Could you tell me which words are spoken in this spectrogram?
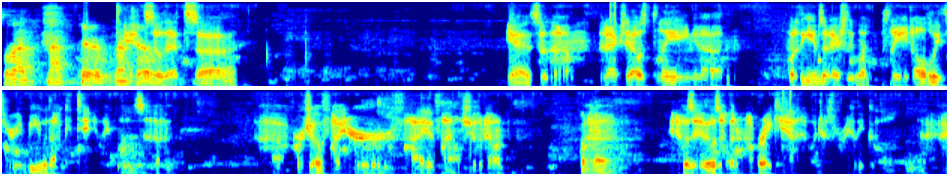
So not not terrible. Not And terrible. so that's uh, yeah. So um, and actually, I was playing um, one of the games that I actually went and played all the way through and beat without continuing was uh, uh, Virtua Fighter Five Final Showdown. okay. Uh, and it was it was up in an upright cabinet, which was really cool. I I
